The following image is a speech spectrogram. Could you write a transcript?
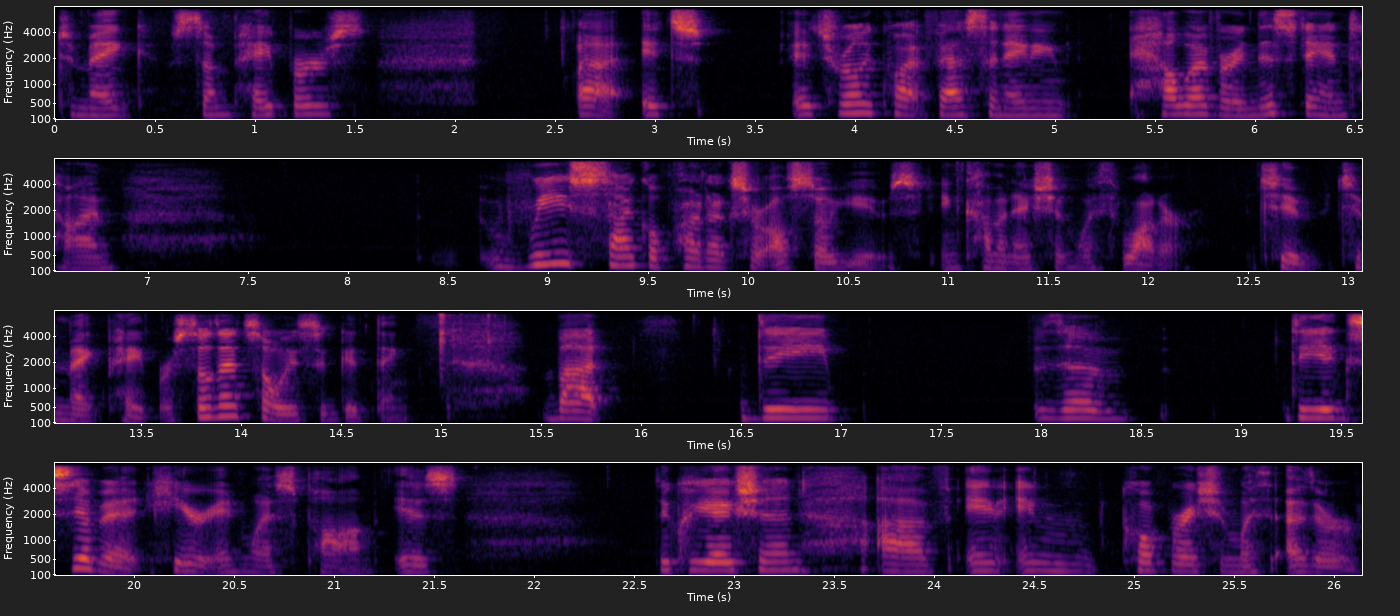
to make some papers. Uh, it's it's really quite fascinating. However, in this day and time, recycled products are also used in combination with water to to make paper. So that's always a good thing. But the the the exhibit here in West Palm is the creation of in, in cooperation with other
